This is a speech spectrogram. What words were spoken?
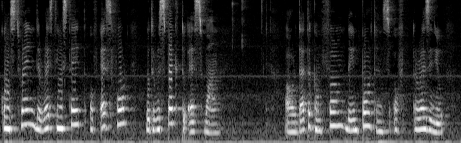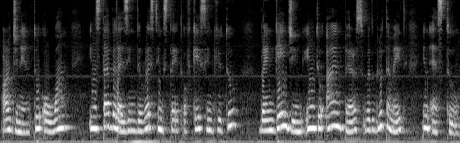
constrain the resting state of S4 with respect to S1. Our data confirm the importance of residue arginine 201 in stabilizing the resting state of KCNQ2 by engaging into ion pairs with glutamate in S2.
